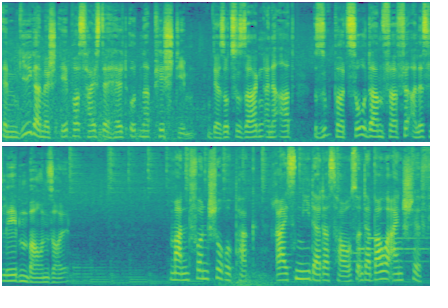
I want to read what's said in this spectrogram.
Im Gilgamesch-Epos heißt der Held Utnapishtim, der sozusagen eine Art Super-Zoodampfer für alles Leben bauen soll. Mann von Schurupak, reiß nieder das Haus und erbaue ein Schiff –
